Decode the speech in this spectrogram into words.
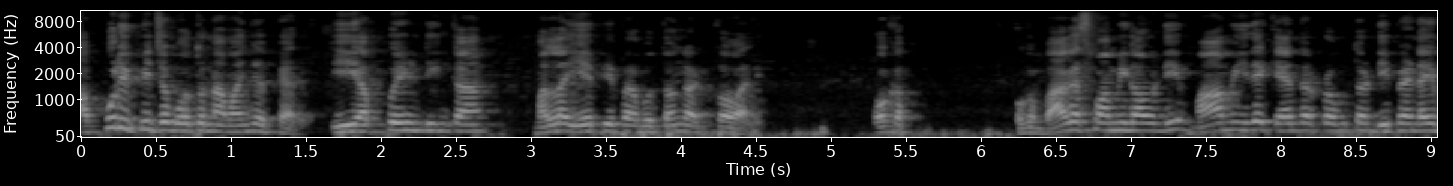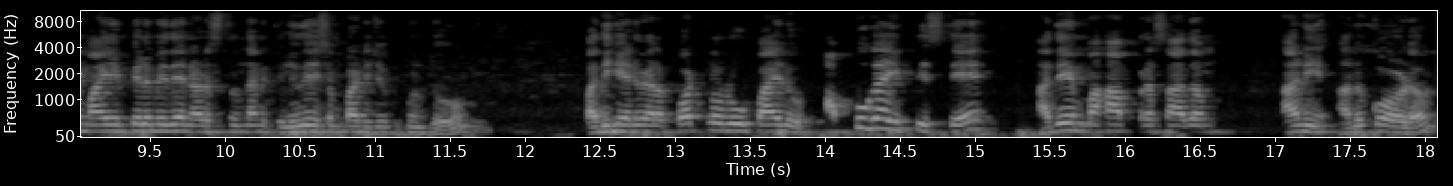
అప్పులు ఇప్పించబోతున్నామని చెప్పారు. ఈ అప్పు ఏంటి ఇంకా? మళ్ళీ ఏపీ ప్రభుత్వం కట్టుకోవాలి. ఒక ఒక భాగస్వామిగా ఉండి మా మీదే కేంద్ర ప్రభుత్వం డిపెండ్ అయ్యి మా ఎంపీల మీదే నడుస్తుందని తెలుగుదేశం పార్టీ చెప్పుకుంటూ పదిహేను వేల కోట్ల రూపాయలు అప్పుగా ఇప్పిస్తే అదే మహాప్రసాదం అని అనుకోవడం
